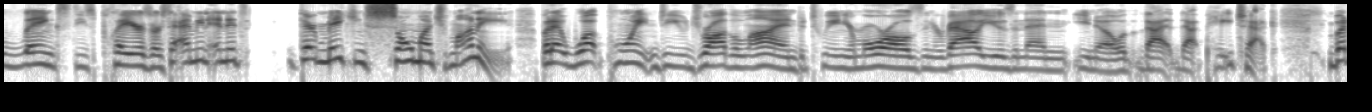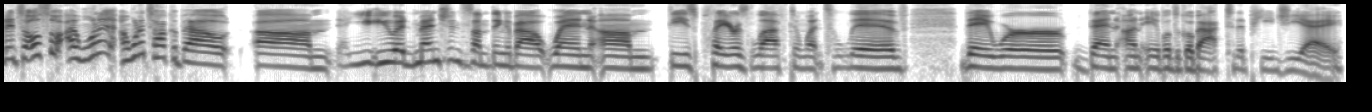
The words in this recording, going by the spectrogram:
lengths these players are saying. I mean, and it's they're making so much money but at what point do you draw the line between your morals and your values and then you know that that paycheck? But it's also i want to i want to talk about um, you, you, had mentioned something about when um, these players left and went to LIV they were then unable to go back to the pga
